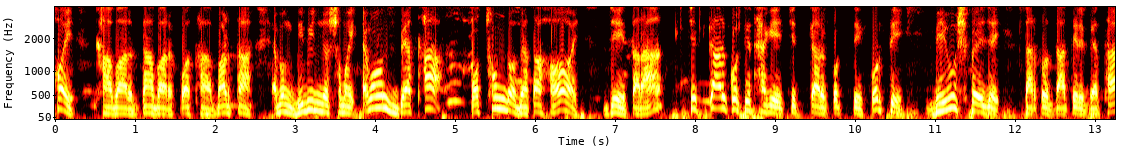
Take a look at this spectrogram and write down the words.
হয়? খাবার, দাবার কথা বার্তা এবং বিভিন্ন সময় এমন ব্যথা প্রচণ্ড ব্যথা হয় যে তারা চিৎকার করতে থাকে, চিৎকার করতে করতে বেহুশ হয়ে যায়। তারপর দাঁতের ব্যথা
